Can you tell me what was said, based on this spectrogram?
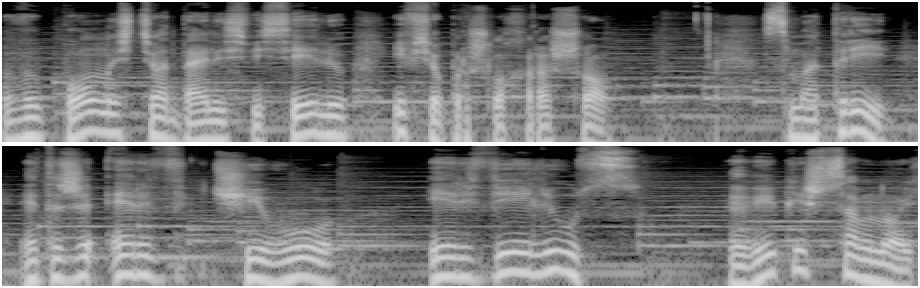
Вы полностью отдались веселью, и все прошло хорошо. Смотри, это же Эрв... Чего? Эрвелюс. Выпьешь со мной?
